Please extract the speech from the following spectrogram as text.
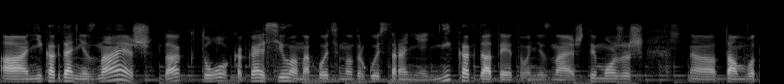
а никогда не знаешь, да, кто, какая сила находится на другой стороне. Никогда ты этого не знаешь. Ты можешь, э, там вот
